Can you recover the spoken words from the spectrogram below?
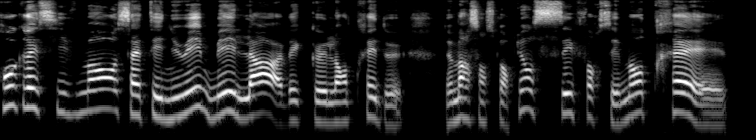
progressivement s'atténuer, mais là avec l'entrée de, Mars en Scorpion, c'est forcément très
